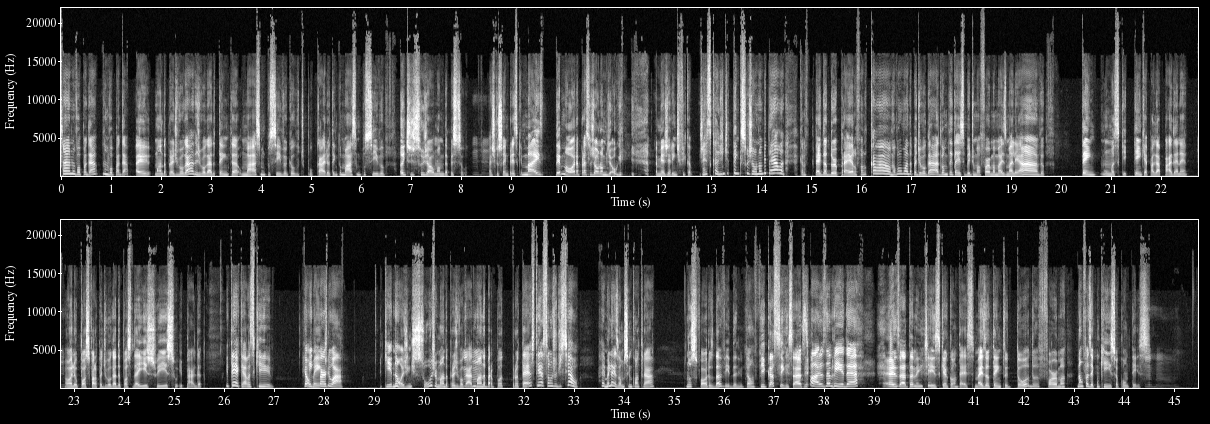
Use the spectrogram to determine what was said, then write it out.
ah, não vou pagar, não vou pagar. Aí manda para advogado, o advogado tenta o máximo possível, que eu, tipo, cara, eu tento o máximo possível antes de sujar o nome da pessoa. Uhum. Acho que eu sou a empresa que mais demora para sujar o nome de alguém. A minha gerente fica, Jéssica, a gente tem que sujar o nome dela. Ela pega a dor para ela, eu falo, calma, vamos mandar para advogado, vamos tentar receber de uma forma mais maleável. Tem umas que quem quer pagar, paga, né? Uhum. Olha, eu posso falar para advogado, eu posso dar isso, isso e paga. E tem aquelas que realmente. Tem que perdoar. Que não, a gente suja, manda para advogado, uhum. manda para protesto e ação judicial. Aí, beleza, vamos se encontrar nos fóruns da vida. Então fica assim, sabe? Nos fóruns da vida. É exatamente isso que acontece. Mas eu tento de toda forma não fazer com que isso aconteça. Uhum.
